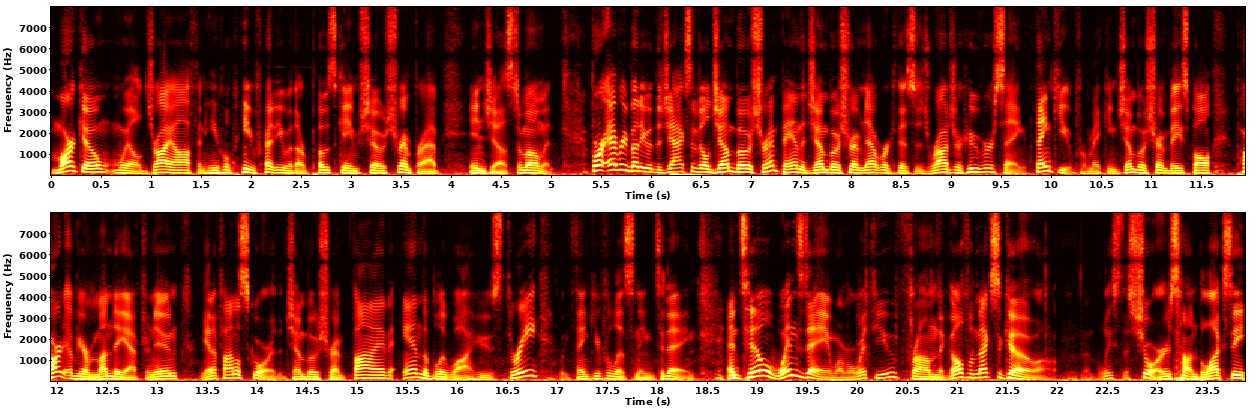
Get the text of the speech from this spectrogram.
Marco will dry off and he will be ready with our post-game show Shrimp Wrap in just a moment. For everybody with the Jacksonville Jumbo Shrimp and the Jumbo Shrimp Network, this is Roger Hoover saying thank you for making Jumbo Shrimp Baseball part of your Monday afternoon. Get a final score, the Jumbo Shrimp 5 and the Blue Wahoos 3. We thank you for listening today. Until Wednesday, when we're with you from the Gulf of Mexico at least the shores on Biloxi.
